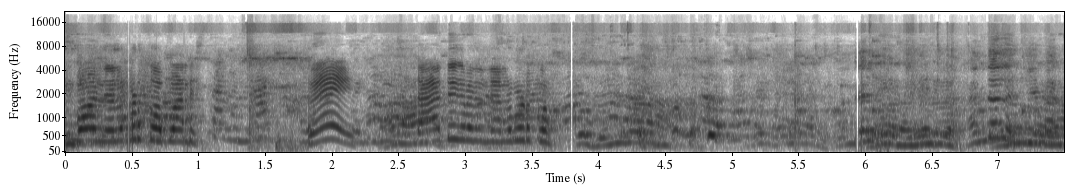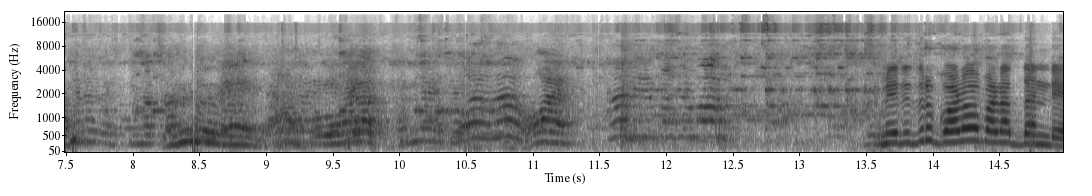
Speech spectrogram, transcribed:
ఇంకో నిలబడుకోపోండి. రే తాతకి రండి నిలబడుకో. మీరిద్దరు గొడవ పడద్దండి.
